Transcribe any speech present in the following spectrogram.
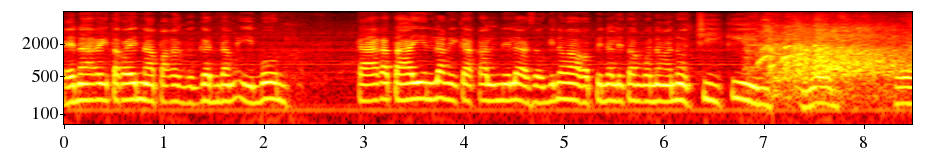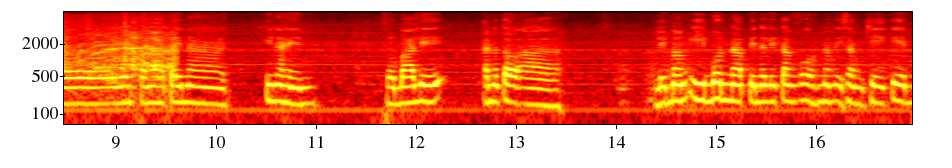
Eh, nakita ko yung napakagagandang ibon. Kakatayin lang, ikakal nila. So, ginawa ko, pinalitan ko ng ano, chicken. Ayun. So, yung pangatay na inahin. So, bali, ano to, ah, limang ibon na pinalitan ko ng isang chicken.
